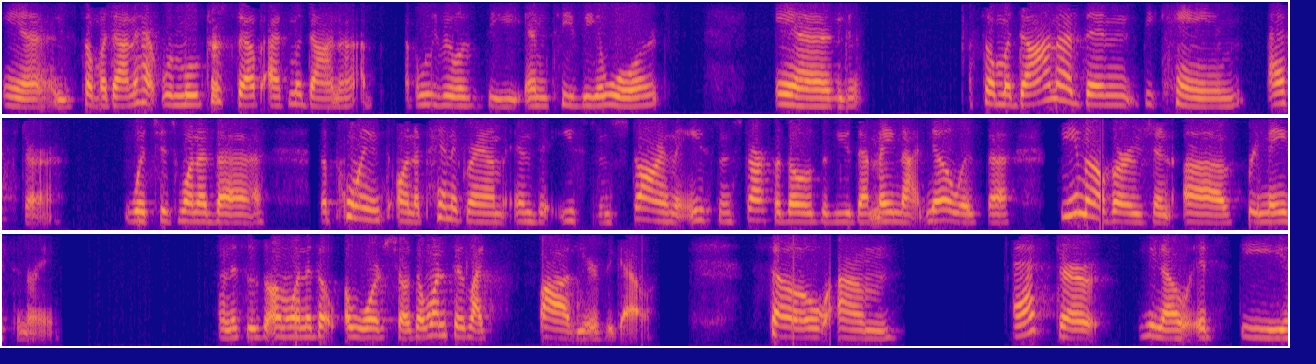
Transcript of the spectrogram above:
and so Madonna had removed herself as Madonna. I believe it was the MTV Awards, and so Madonna then became Esther, which is one of the the point on a pentagram in the Eastern Star. And the Eastern Star, for those of you that may not know, is the female version of Freemasonry. And this was on one of the award shows. I want to say like five years ago. So um, Esther, you know, it's the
